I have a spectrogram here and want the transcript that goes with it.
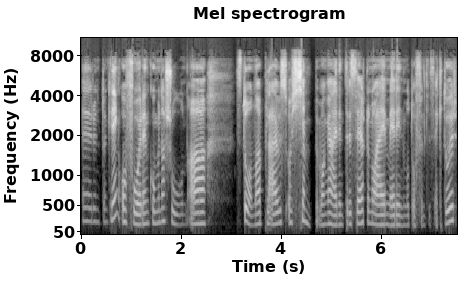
eh, rundt omkring, og får en kombinasjon av stående applaus, og kjempemange er interessert. Og nå er jeg mer inn mot offentlig sektor.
